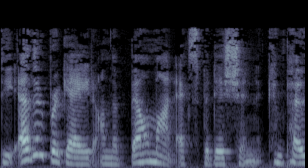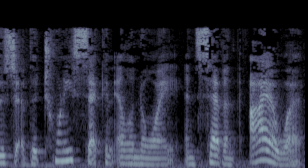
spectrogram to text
The other brigade on the Belmont expedition, composed of the 22nd Illinois and 7th Iowa,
